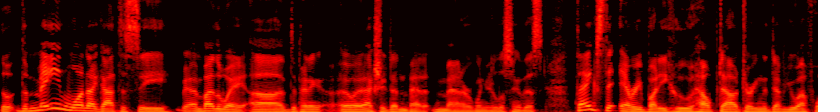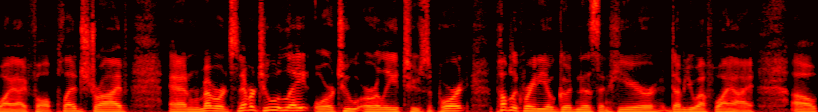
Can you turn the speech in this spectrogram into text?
the the main one I got to see, and by the way, uh, depending, oh, it actually doesn't matter when you're listening to this. Thanks to everybody who helped out during the WFYI Fall Pledge Drive, and remember, it's never too late or too early to support public radio goodness and hear WFYI. Uh,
